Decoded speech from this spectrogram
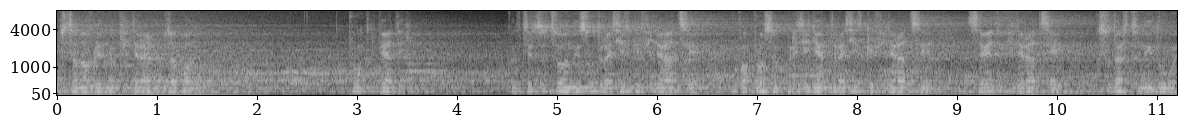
установленном федеральным законом. Пункт 5. Конституционный суд Российской Федерации по вопросам президента Российской Федерации, Совета Федерации, Государственной Думы,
